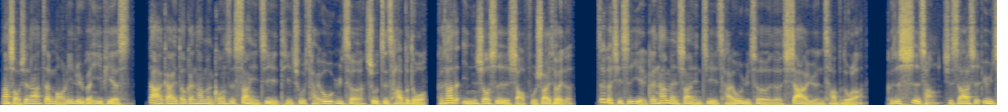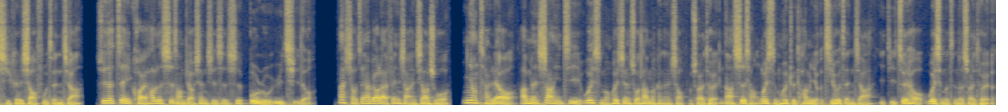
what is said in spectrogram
那首先呢、啊，在毛利率跟 EPS。大概都跟他们公司上一季提出财务预测数字差不多，可它的营收是小幅衰退的。这个其实也跟他们上一季财务预测的下缘差不多啦。可是市场其实它是预期可以小幅增加，所以在这一块它的市场表现其实是不如预期的。那小郑要不要来分享一下说，说应用材料他们上一季为什么会先说他们可能小幅衰退？那市场为什么会觉得他们有机会增加？以及最后为什么真的衰退了？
